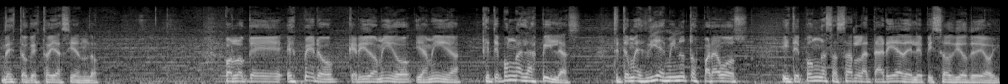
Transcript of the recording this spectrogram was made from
de esto que estoy haciendo. Por lo que espero, querido amigo y amiga, que te pongas las pilas, te tomes 10 minutos para vos y te pongas a hacer la tarea del episodio de hoy.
